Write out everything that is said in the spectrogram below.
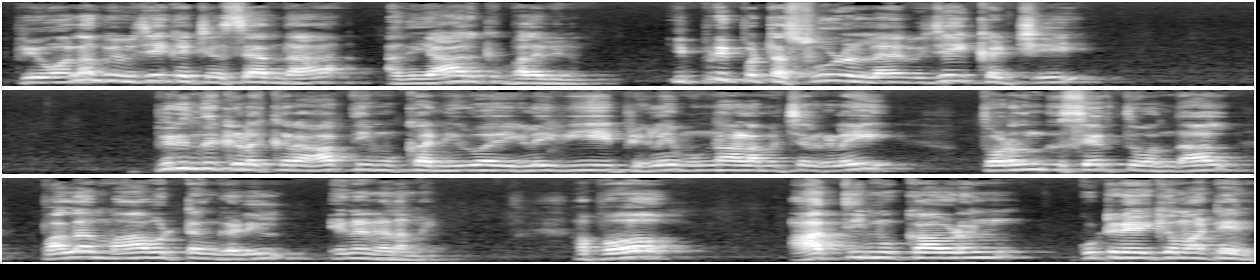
இப்போ இவங்கெல்லாம் போய் விஜய் கட்சியில் சேர்ந்தால் அது யாருக்கு பலவீனம்? இப்படிப்பட்ட சூழலில் விஜய் கட்சி பிரிந்து கிடக்கிற அதிமுக நிர்வாகிகளை விஐபிகளை முன்னாள் அமைச்சர்களை தொடர்ந்து சேர்த்து வந்தால் பல மாவட்டங்களில் என்ன நிலைமை? அப்போது அதிமுகவுடன் கூட்டணி வைக்க மாட்டேன்.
